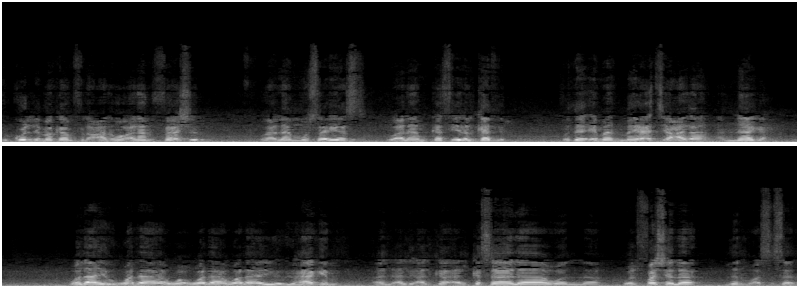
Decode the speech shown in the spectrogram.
في كل مكان في العالم هو إعلام فاشل وإعلام مسيس وإعلام كثير الكذب ودائما ما يأتي على الناجح. ولا ولا ولا ولا يهاجم ال- ال- الك- الكسالى وال- والفشل من المؤسسات.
